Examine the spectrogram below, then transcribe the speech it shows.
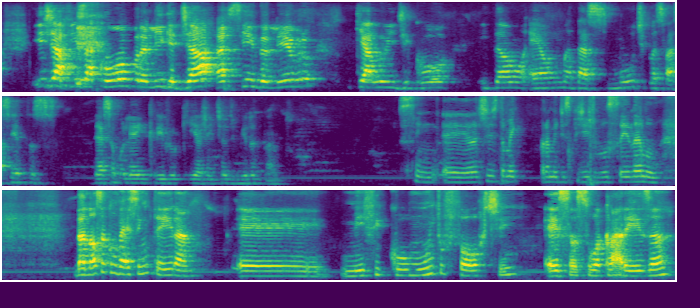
e já fiz a compra, ligue já, assim, do livro que a Lu indicou. Então, é uma das múltiplas facetas dessa mulher incrível que a gente admira tanto. Sim, é, antes também para me despedir de você, né, Lu? Da nossa conversa inteira, é, me ficou muito forte essa sua clareza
